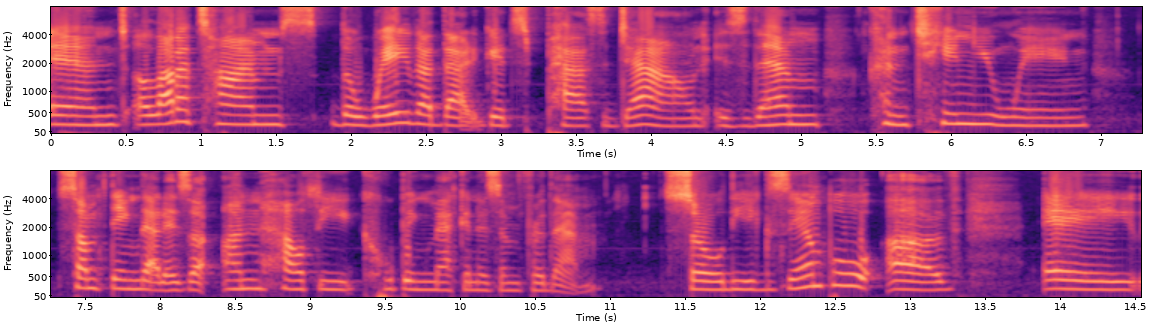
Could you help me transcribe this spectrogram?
And a lot of times, the way that that gets passed down is them continuing something that is an unhealthy coping mechanism for them. So, the example of a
